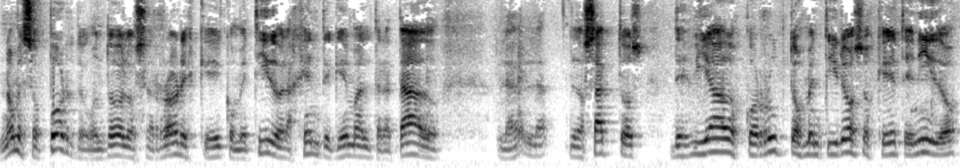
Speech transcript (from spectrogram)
no me soporto con todos los errores que he cometido, la gente que he maltratado, los actos desviados, corruptos, mentirosos que he tenido,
